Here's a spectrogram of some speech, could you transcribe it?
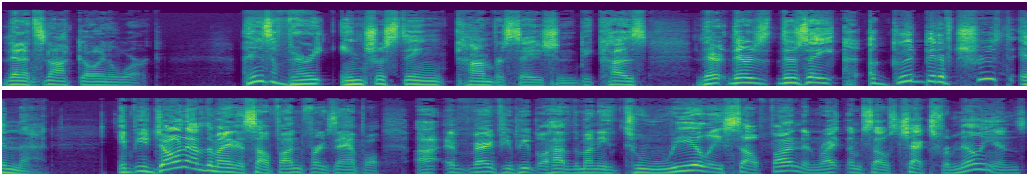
then it's not going to work. I think it's a very interesting conversation because there, there's there's a, a good bit of truth in that if you don't have the money to self fund, for example, uh, very few people have the money to really self fund and write themselves checks for millions.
